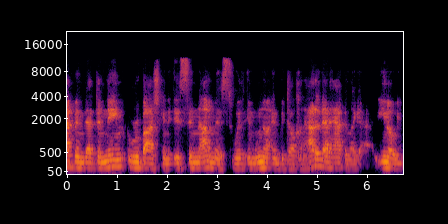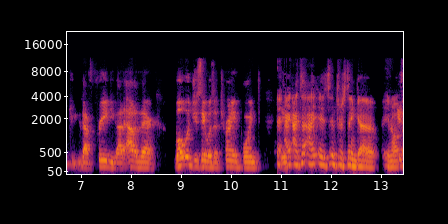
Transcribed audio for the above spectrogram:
happen that the name Rubashkin is synonymous with Imuna and Bitachon? How did that happen? Like, you know, you got freed, you got out of there. What would you say was a turning point? I, I, I, it's interesting, uh, you know. Is,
